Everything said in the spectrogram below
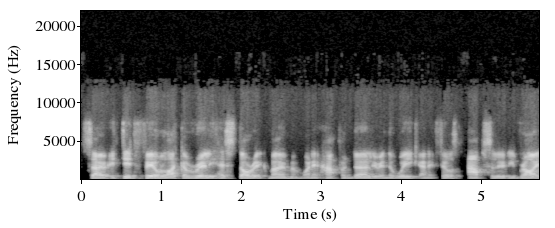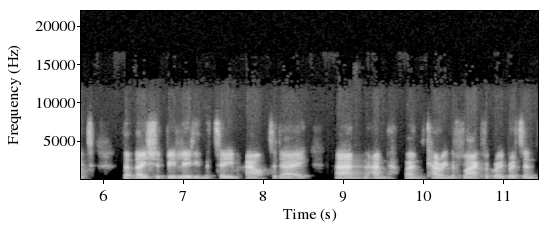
So it did feel like a really historic moment when it happened earlier in the week, and it feels absolutely right that they should be leading the team out today and and and carrying the flag for Great Britain.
